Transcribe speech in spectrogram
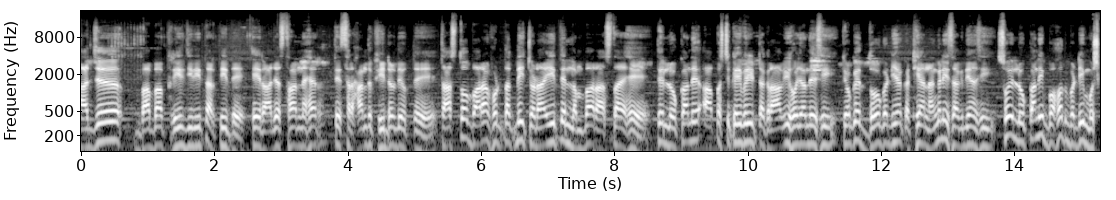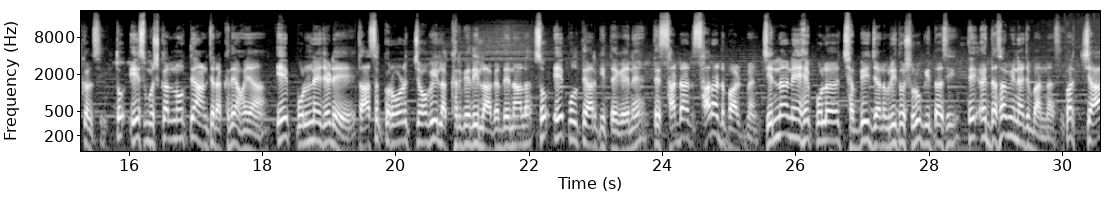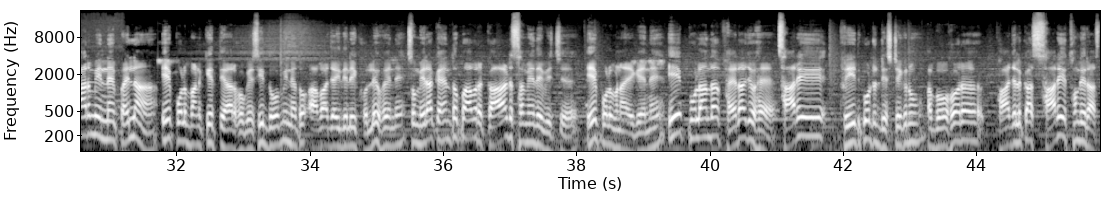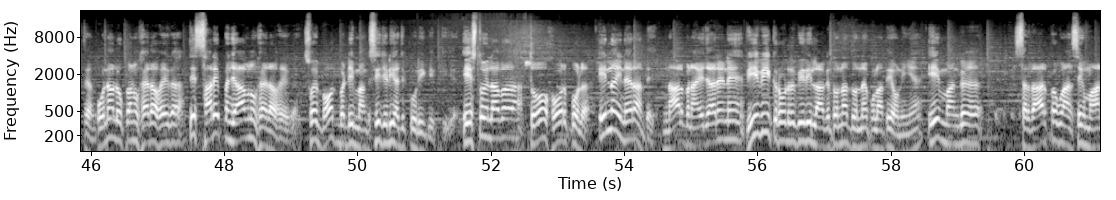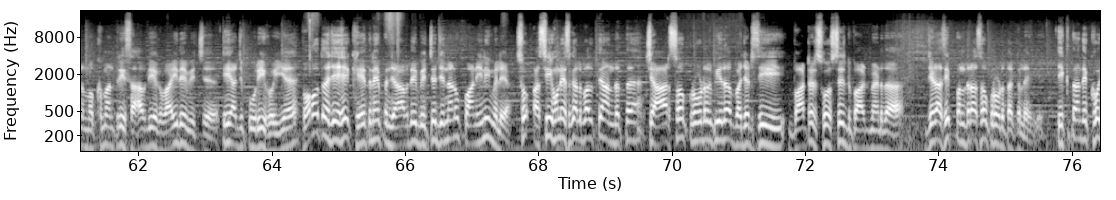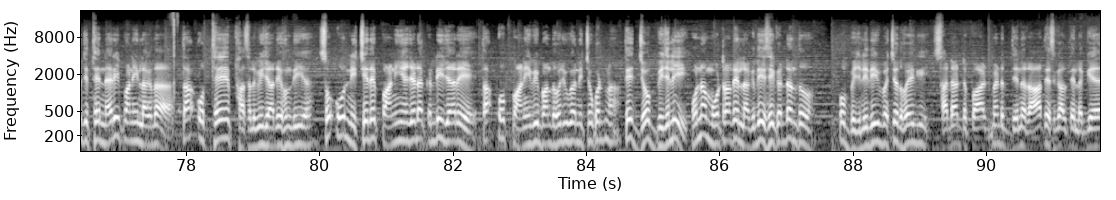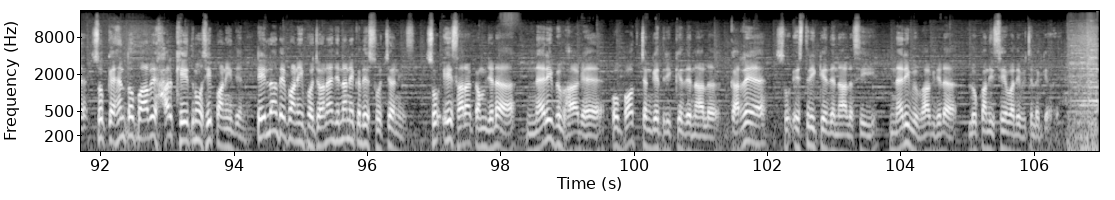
ਅੱਜ ਬਾਬਾ ਫਰੀਦ ਜੀ ਦੀ ਧਰਤੀ ਤੇ ਇਹ ਰਾਜਸਥਾਨ ਨਹਿਰ ਤੇ ਸਰਹੰਦ ਫੀਡਰ ਦੇ ਉੱਤੇ 10 ਤੋਂ 12 ਫੁੱਟ ਤੱਕ ਦੀ ਚੌੜਾਈ ਤੇ ਲੰਬਾ ਰਸਤਾ ਇਹ ਤੇ ਲੋਕਾਂ ਦੇ ਆਪਸ 'ਚ ਕਈ ਵਾਰੀ ਟਕਰਾਅ ਵੀ ਹੋ ਜਾਂਦੇ ਸੀ, ਕਿਉਂਕਿ ਦੋ ਗੱਡੀਆਂ ਇਕੱਠੀਆਂ ਲੰਘ ਨਹੀਂ ਸਕਦੀਆਂ ਸੀ, ਸੋ ਇਹ ਲੋਕਾਂ ਦੀ ਬਹੁਤ ਵੱਡੀ ਮੁਸ਼ਕਲ ਸੀ। ਤੋਂ ਇਸ ਮੁਸ਼ਕਲ ਨੂੰ ਧਿਆਨ 'ਚ ਰੱਖਦਿਆਂ ਹੋਇਆਂ ਇਹ ਪੁਲ ਨੇ ਜਿਹੜੇ 10 ਕਰੋੜ 24 ਲੱਖ ਰੁਪਏ ਦੀ ਲਾਗਤ ਦੇ ਨਾਲ, ਸੋ ਇਹ ਪੁਲ ਤਿਆਰ ਕੀਤੇ ਗਏ ਨੇ ਤੇ ਸਾਡਾ ਸਾਰਾ ਡਿਪਾਰਟਮੈਂਟ ਜਿਨ੍ਹਾਂ ਨੇ ਇਹ ਪੁਲ 26 ਜਨਵਰੀ ਤੋਂ ਸ਼ੁਰੂ ਕੀਤਾ ਸੀ ਤੇ ਇਹ 10 ਮਹੀਨਿਆਂ 'ਚ ਬਣਨਾ ਸੀ। ਪਰ 4 ਮਹੀਨੇ ਪਹਿਲਾਂ ਇਹ ਪੁਲ ਬਣ ਕੇ ਤਿਆਰ ਹੋ ਗਏ ਸੀ। 2 ਮਹੀਨੇ ਤੋਂ ਆਵਾਜਾਈ ਦੇ ਲਈ ਖੁੱਲੇ ਹੋਏ ਨੇ। ਸੋ ਮੇਰਾ ਕਹਿਣ ਤੋਂ ਭਾਵ ਰਿਕਾਰਡ ਸਮੇਂ ਦੇ ਵਿੱਚ ਇਹ ਪੁਲ ਬਣਾਏ ਗਏ ਨੇ। ਇਹ ਪੁਲਾਂ ਦਾ ਫਾਇਦਾ ਜੋ ਹੈ, ਸਾਰੇ ਫਰੀਦਕੋਟ ਡਿਸਟ੍ਰਿਕਟ ਨੂੰ, ਅਬੋਹਰ, ਫਾਜ਼ਿਲਕਾ ਸਾਰੇ ਇੱਥੋਂ ਦੇ ਰਸਤੇ ਉਹਨਾਂ ਲੋਕਾਂ ਨੂੰ ਫਾਇਦਾ ਹੋਏਗਾ ਤੇ ਸਾਰੇ ਪੰਜਾਬ ਨੂੰ ਫਾਇਦਾ ਹੋਏਗਾ। ਸੋ ਇਹ ਬਹੁਤ ਵੱਡੀ ਮੰਗ ਸੀ ਜਿਹੜੀ ਅੱਜ ਪੂਰੀ ਕੀਤੀ ਹੈ। ਇਸ ਤੋਂ ਇਲਾਵਾ ਦੋ ਹੋਰ ਪੁਲ ਇਹਨਾਂ ਹੀ ਨਹਿਰਾਂ ਤੇ ਨਾਲ ਬਣਾਏ ਜਾ ਰਹੇ ਨੇ। 20-20 ਕਰੋੜ ਰੁਪਏ ਦੀ ਲਾਗਤ ਉਹਨਾਂ ਦੋਨਾਂ ਪੁਲਾਂ ਤੇ ਆਉਣੀ ਹੈ। ਇਹ ਮੰਗ ਸਰਦਾਰ ਭਗਵਾਨ ਸਿੰਘ ਮਾਨ ਮੁੱਖ ਮੰਤਰੀ ਸਾਹਿਬ ਦੀ ਅਗਵਾਈ ਦੇ ਵਿੱਚ ਇਹ ਅੱਜ ਪੂਰੀ ਹੋਈ ਹੈ। ਬਹੁਤ ਅਜਿਹੇ ਖੇਤ ਨੇ ਪੰਜਾਬ ਦੇ ਵਿੱਚ ਜਿਨ੍ਹਾਂ ਨੂੰ ਪਾਣੀ ਨਹੀਂ ਮਿਲਿਆ। ਸੋ ਅਸੀਂ ਹੁਣ ਇਸ ਗੱਲ ਵੱਲ ਧਿਆਨ ਦਿੱਤਾ ਹੈ। 400 ਕਰੋੜ ਰੁਪਏ ਦਾ ਬਜਟ ਸੀ ਵਾਟਰ ਰਿਸੋਰਸਸ ਡਿਪਾਰਟਮੈਂਟ ਦਾ, ਜਿਹੜਾ ਅਸੀਂ 1500 ਕਰੋੜ ਤੱਕ ਲੈ ਗਏ। ਇੱਕ ਤਾਂ ਦੇਖੋ, ਜਿੱਥੇ ਨਹਿਰੀ ਪਾਣੀ ਲੱਗਦਾ, ਤਾਂ ਉੱਥੇ ਫਸਲ ਵੀ ਜ਼ਿਆਦਾ ਹੁੰਦੀ ਆ ਸੋ ਉਹ ਨੀਚੇ ਦੇ ਪਾਣੀ ਆ ਜਿਹੜਾ ਕੱਢੀ ਜਾ ਰਹੇ, ਤਾਂ ਉਹ ਪਾਣੀ ਵੀ ਬੰਦ ਹੋ ਜਾਊਗਾ ਨੀਚੋਂ ਕੱਢਣਾ। ਤੇ ਜੋ ਬਿਜਲੀ ਉਹਨਾਂ ਮੋਟਰਾਂ ਤੇ ਲੱਗਦੀ ਸੀ ਕੱਢਣ ਤੋਂ ਉਹ ਬਿਜਲੀ ਦੀ ਵੀ ਬਚਤ ਹੋਏਗੀ। ਸਾਡਾ ਡਿਪਾਰਟਮੈਂਟ ਦਿਨ ਰਾਤ ਇਸ ਗੱਲ ਤੇ ਲੱਗਿਆ ਹੈ। ਸੋ ਕਹਿਣ ਤੋਂ ਭਾਵ ਹਰ ਖੇਤ ਨੂੰ ਅਸੀਂ ਪਾਣੀ ਦੇਣਾ ਟੇਲਾਂ ਤੇ ਪਾਣੀ ਪਹੁੰਚਾਉਣਾ ਹੈ, ਜਿਨ੍ਹਾਂ ਨੇ ਕਦੇ ਸੋਚਿਆ ਨਹੀਂ ਸੋ ਇਹ ਸਾਰਾ ਕੰਮ ਜਿਹੜਾ ਨਹਿਰੀ ਵਿਭਾਗ ਹੈ ਉਹ ਬਹੁਤ ਚੰਗੇ ਤਰੀਕੇ ਦੇ ਨਾਲ ਕਰ ਰਿਹਾ ਹੈ। ਸੋ ਇਸ ਤਰੀਕੇ ਦੇ ਨਾਲ ਅਸੀਂ ਨਹਿਰੀ ਵਿਭਾਗ ਜਿਹੜਾ ਲੋਕਾਂ ਦੀ ਸੇਵਾ ਦੇ ਵਿੱਚ ਲੱਗਿਆ ਹੋਇਆ ਹੈ।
